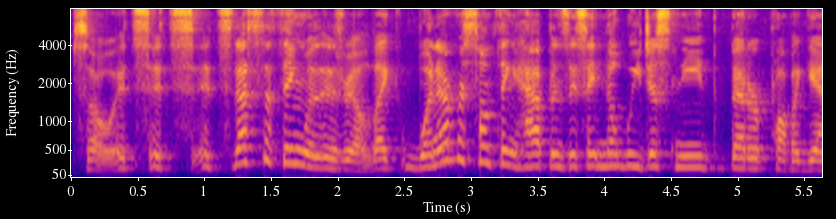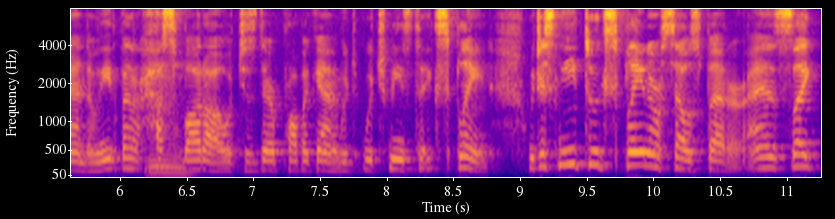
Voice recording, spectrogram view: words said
so it's it's it's that's the thing with Israel. Like whenever something happens, they say no, we just need better propaganda. We need better hasbara, which is their propaganda, which, which means to explain. We just need to explain ourselves better. And it's like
